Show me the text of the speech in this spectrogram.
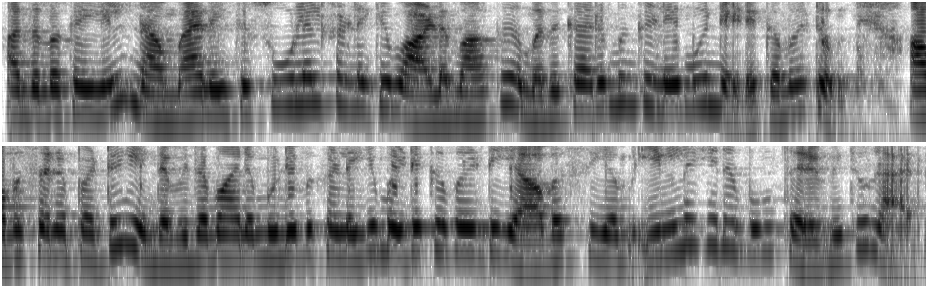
அந்த வகையில் நாம் அனைத்து சூழல்களையும் ஆழமாக எமது கருமங்களை முன்னெடுக்க வேண்டும். அவசரப்பட்டு எந்த விதமான முடிவுகளையும் எடுக்க வேண்டிய அவசியம் இல்லை எனவும் தெரிவித்துள்ளார்.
